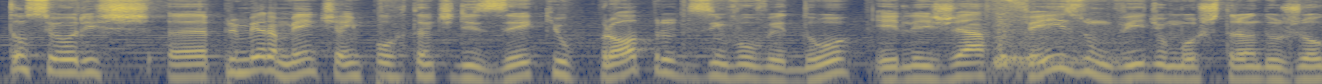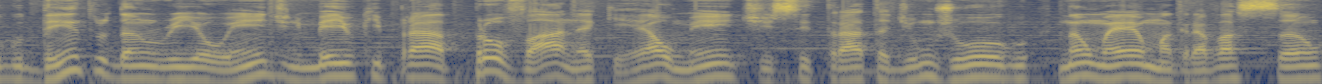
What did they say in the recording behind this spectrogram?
Então, senhores, é, primeiramente é importante dizer que o próprio desenvolvedor ele já fez um vídeo mostrando o jogo dentro da Unreal Engine, meio que para provar né, que realmente se trata de um jogo, não é uma gravação.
